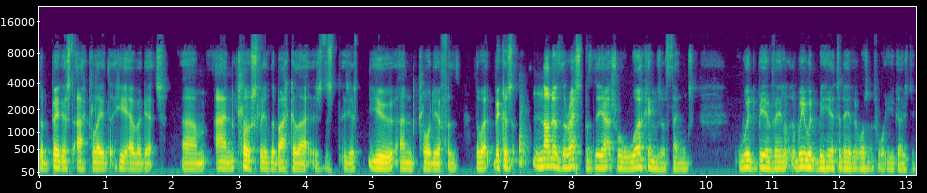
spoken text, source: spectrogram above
the biggest accolade that he ever gets. Um, and closely at the back of that is just, just you and claudia for the work because none of the rest of the actual workings of things would be available we wouldn't be here today if it wasn't for what you guys do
